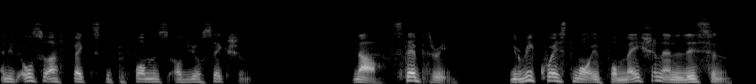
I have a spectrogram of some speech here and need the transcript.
and it also affects the performance of your section. Now, step three, you request more information and listen.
